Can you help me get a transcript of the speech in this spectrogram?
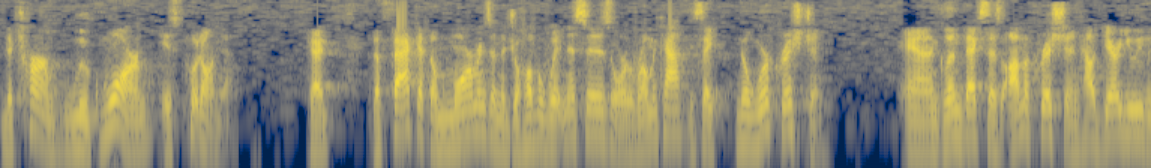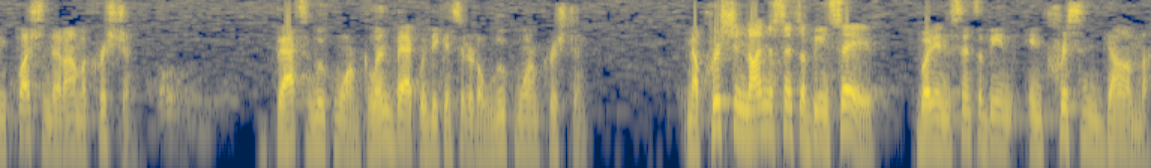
the term lukewarm is put on them. Okay? The fact that the Mormons and the Jehovah Witnesses or the Roman Catholics say, no, we're Christian. And Glenn Beck says, I'm a Christian. How dare you even question that I'm a Christian? That's lukewarm. Glenn Beck would be considered a lukewarm Christian. Now, Christian not in the sense of being saved, but in the sense of being in Christendom.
